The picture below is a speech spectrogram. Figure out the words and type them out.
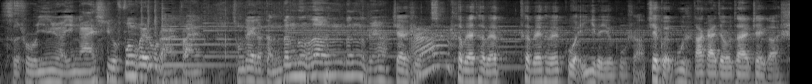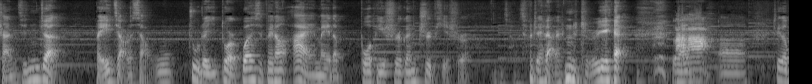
此处音乐应该就峰回路转，转从这个噔噔噔噔噔这样，这是特别特别特别特别诡异的一个故事啊！这鬼故事大概就是在这个闪金镇北角的小屋，住着一对儿关系非常暧昧的剥皮师跟制皮师。你瞧瞧这俩人的职业，拉拉。呃，这个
